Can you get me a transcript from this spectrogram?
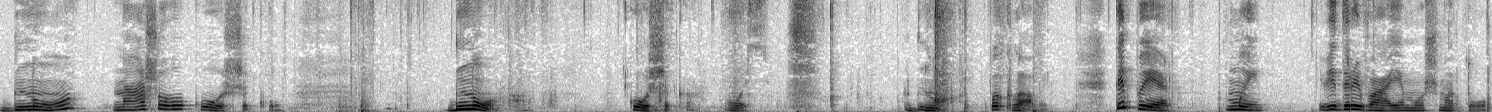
дно нашого кошику. Дно кошика. Ось. Дно поклали. Тепер ми відриваємо шматок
